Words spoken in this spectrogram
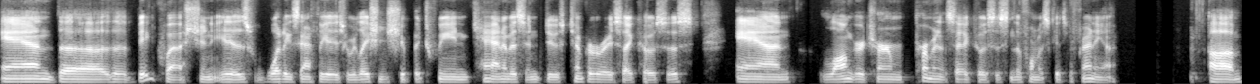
And the the big question is what exactly is the relationship between cannabis-induced temporary psychosis and longer-term permanent psychosis in the form of schizophrenia. Um,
